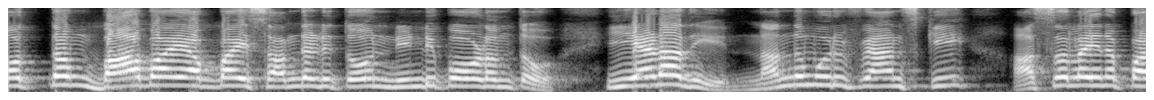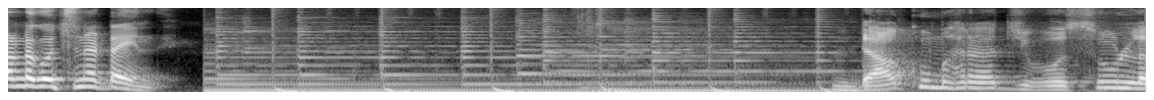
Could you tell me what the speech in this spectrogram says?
మొత్తం బాబాయ్ అబ్బాయి సందడితో నిండిపోవడంతో ఈ ఏడాది నందమూరి ఫ్యాన్స్కి అసలైన పండగ వచ్చినట్టయింది. డాకు మహారాజ్ వసూళ్ళ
